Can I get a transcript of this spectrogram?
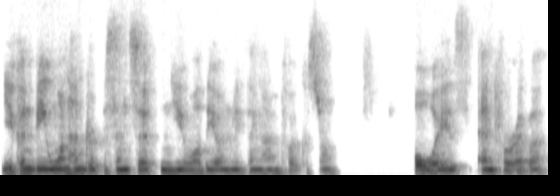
you can be 100% certain you are the only thing I'm focused on, always and forever.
